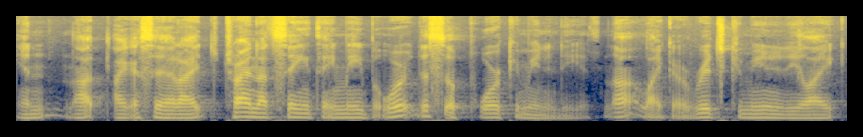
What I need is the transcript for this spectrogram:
and not like I said, I try not to say anything mean, but we're this is a poor community. It's not like a rich community like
